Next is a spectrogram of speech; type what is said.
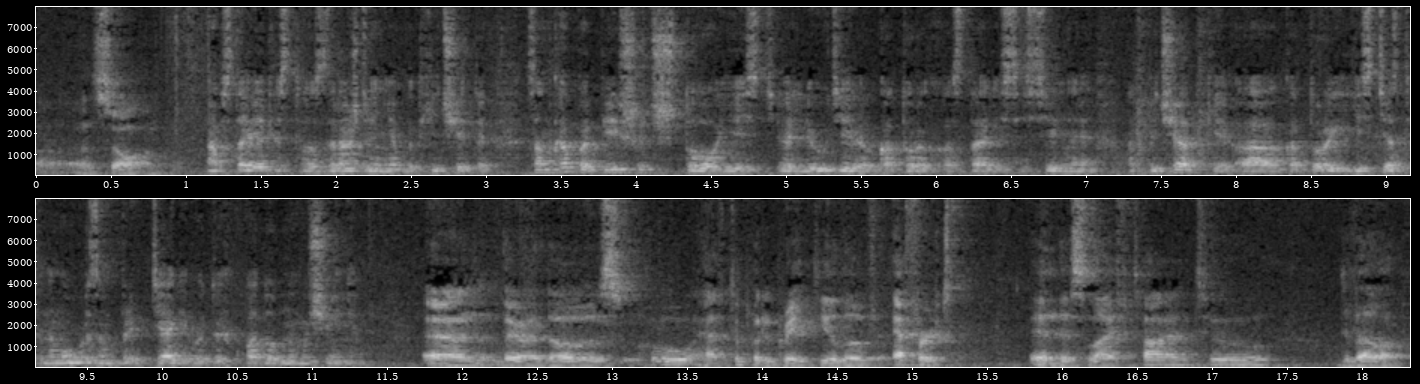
and so on. Обстоятельства зарождения бодхичитты. Цанкапа пишет, что есть люди, у которых остались сильные отпечатки, а, которые естественным образом притягивают их к подобным учениям. And there are those who have to put a great deal of effort in this lifetime to develop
